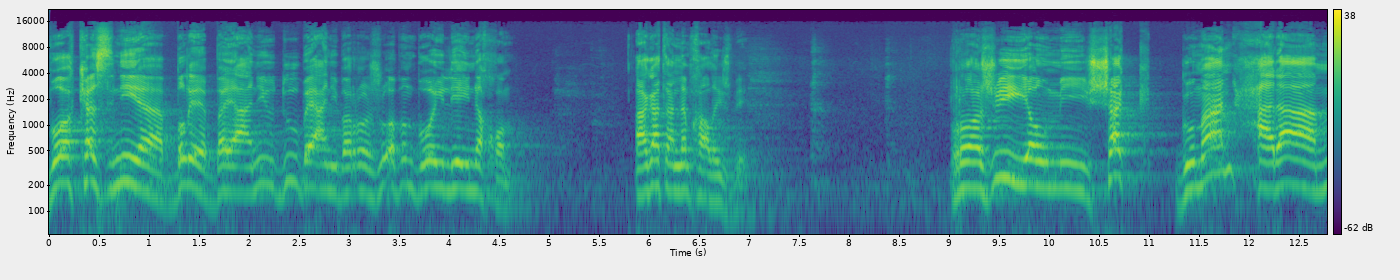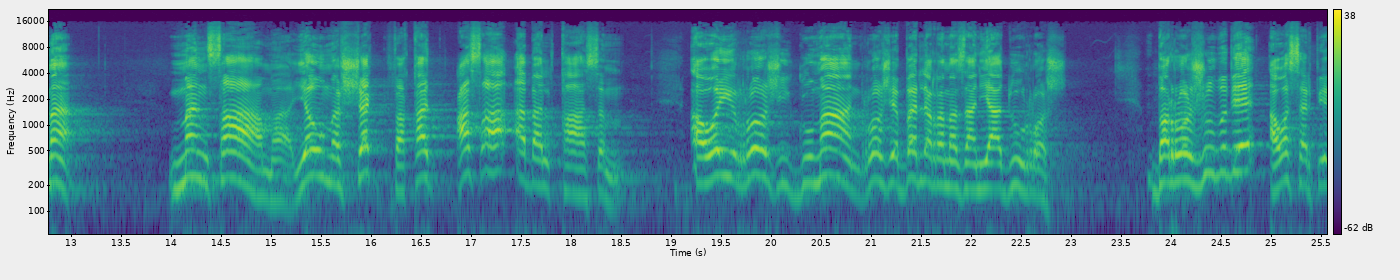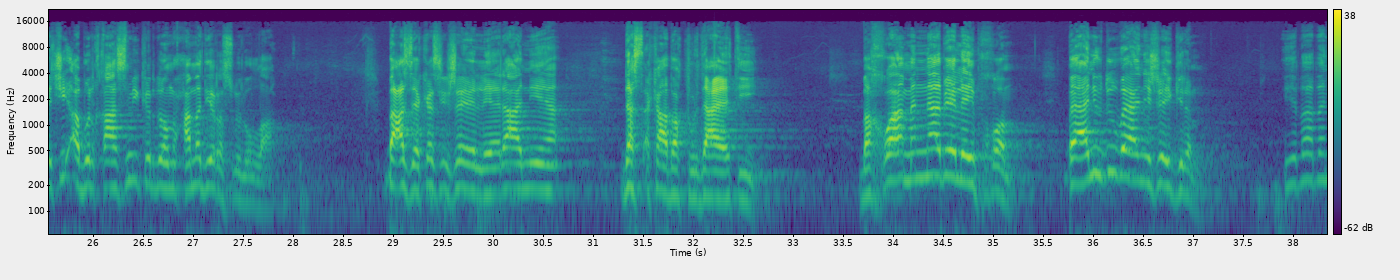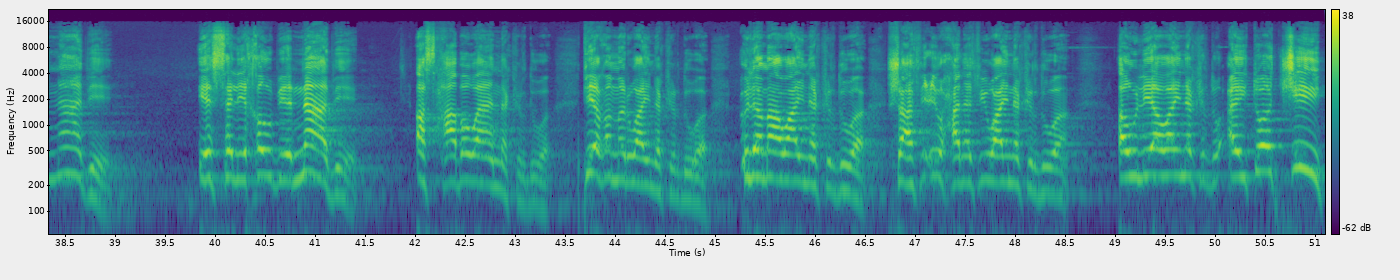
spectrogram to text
بۆ کەس نییە بڵێ بەیانی و دوو بەیانی بە ڕۆژوو ئەبم بۆی لێی نەخۆم ئاگاتان لەم خاڵیش بێ ڕۆژووی یەومی شەک گومان حەرامە من صامە یەومە شەک فقط عصا ئەبە القاسم ئەوەی ڕۆژی گومان ڕۆژێ بەر لە ڕەمەزان یا دوو ڕۆژ بەڕۆژوو ببێ ئەوە سەرپێچی ئەبولقاسمی کردووە محەممەدی ڕسول الله بەعزێ کەسی ژەیە لێرا نییە دەست ئەک بە کوردایەتی بەخوا من نابێ لی بخۆم بەیانی و دوو بەیانی ژێی گرم ئێ بابە نابێ ئێ سەلیقە و بێ نابێ ئەسحابە وایان نەکردووە پێغەمەر وای نەکردووە علەما وای نەکردووە شافعی و حەنەفی وای نەکردووە ئەولیا وای نەکردو ئەی تۆ چیت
